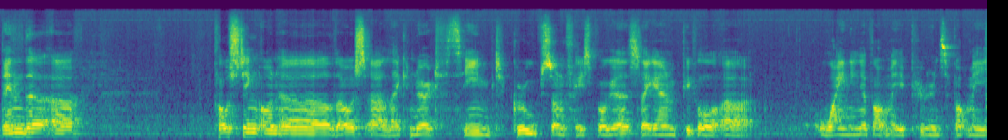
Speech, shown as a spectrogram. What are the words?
then the uh, posting on uh, those uh, like nerd themed groups on Facebook. It's like um, people uh, whining about my appearance, about my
